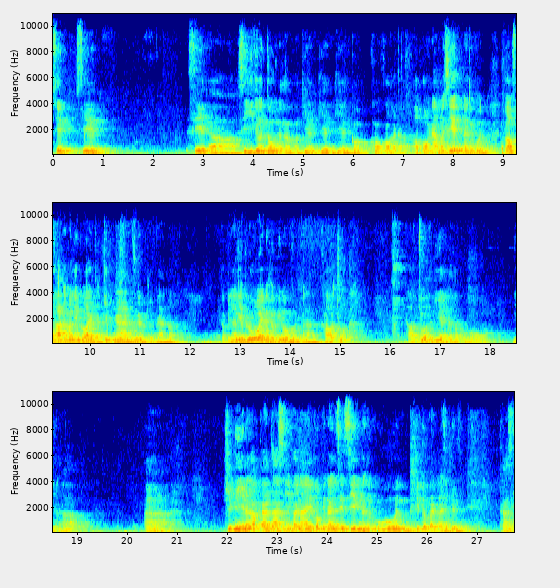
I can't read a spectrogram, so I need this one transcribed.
เศษเศษเศษเอ่อสีที่มันโต๊ะนะครับเอาเกียงเกียงเกียงก็เคาะเคาะแล้วก็เอาฟองน้ำมาเช็ดนะทุกคนทำความสะอาดให้มันเรียบร้อยกับเก็บงานเพื่อเก็บงานเนาะก็เป็นอันเรียบร้อยนะครับ พี่น้องบนผนังขาวจั่วขาวจั่วเนียนนะครับผมเนี่ยนะครับอ่า คลิปนี้นะครับ การทาสีภายในก็เป็นอันเสร็จสิ้นนะทุกคนคลิปต่อไปก็อาจจะเป็นทาสี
